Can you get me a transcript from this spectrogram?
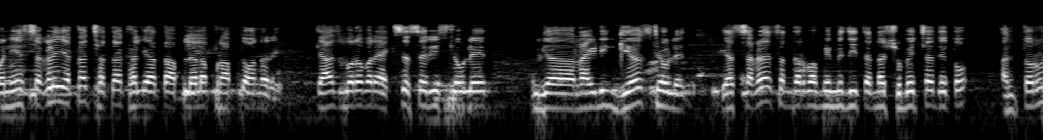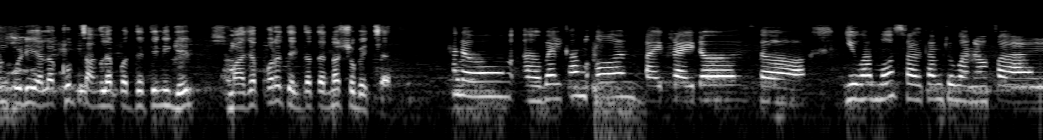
पण हे सगळे एकाच छताखाली आता आपल्याला प्राप्त होणार आहे. त्याचबरोबर ॲक्सेसरीज ठेवलेत रायडिंग गिअर्स ठेवलेत. या सगळ्या संदर्भात मी मी त्यांना शुभेच्छा देतो. आणि तरुण पिढी याला खूप चांगल्या पद्धतीने घेईल. माझ्या परत एकदा त्यांना शुभेच्छा. आहे Hello, uh, welcome all bike riders. Uh, you are most welcome to one of our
